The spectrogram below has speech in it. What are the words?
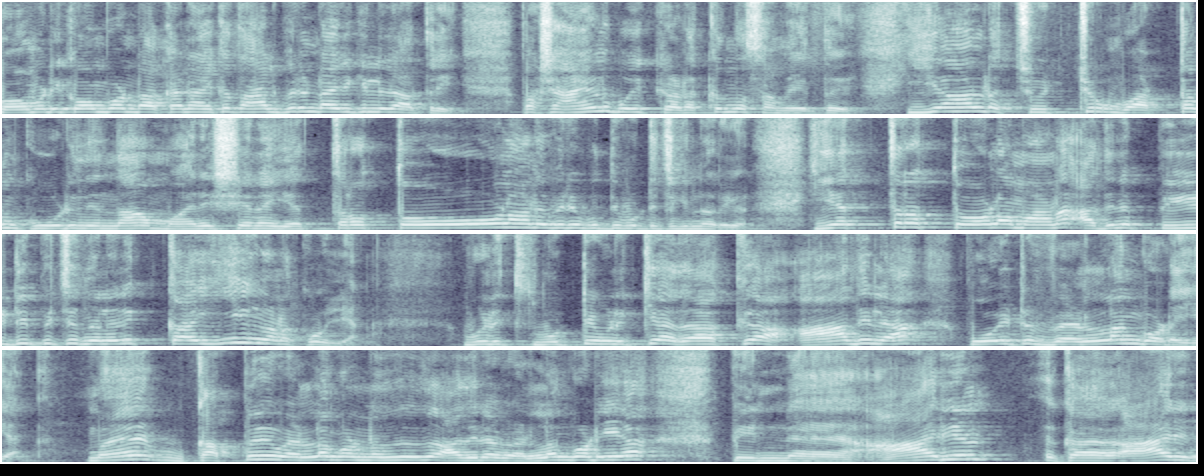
കോമഡി കോംബോ ഉണ്ടാക്കാൻ അയാൾക്ക് താല്പര്യം ഉണ്ടായിരിക്കില്ല രാത്രി. പക്ഷെ അയാൾ പോയി കിടക്കുന്ന സമയത്ത് ഇയാളുടെ ചുറ്റും വട്ടം കൂടി നിന്ന് ആ മനുഷ്യനെ എത്രത്തോളമാണ് ഇവർ ബുദ്ധിമുട്ടിച്ചിരിക്കുന്നത് അറിയുക എത്രത്തോളമാണ് അതിനെ പീഡിപ്പിച്ച് നിലയിൽ കയ്യും കണക്കുമില്ല. വിളിച്ച് മുട്ടി വിളിക്കുക അതാക്കുക ആദില പോയിട്ട് വെള്ളം കുടയുക. കപ്പിൽ വെള്ളം കൊണ്ടുവന്നത് അതിലെ വെള്ളം കുടയുക. പിന്നെ ആര്യൻ ആര്യൻ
